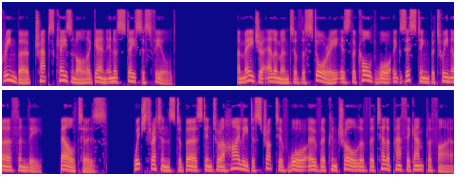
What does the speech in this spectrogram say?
Greenberg traps Kzanol again in a stasis field. A major element of the story is the Cold War existing between Earth and the Belters, which threatens to burst into a highly destructive war over control of the telepathic amplifier.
